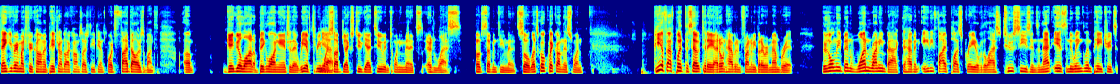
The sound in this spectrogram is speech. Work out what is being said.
Thank you very much for your comment. Patreon.com slash DBN Sports, $5 a month. Um, gave you a lot, a big long answer there. We have three more subjects to get to in 20 minutes and less, about 17 minutes. So let's go quick on this one. PFF put this out today. I don't have it in front of me, but I remember it. There's only been one running back to have an 85 plus grade over the last two seasons, and that is the New England Patriots'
